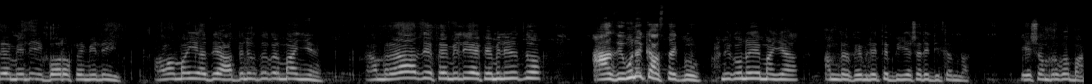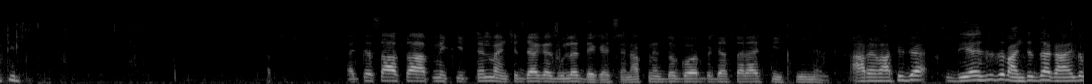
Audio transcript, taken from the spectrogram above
ফ্যামিলি বড় ফ্যামিলি আমার মাইয়া যে আধুনিক যুগের মাইয়া, আমরা যে ফ্যামিলি এই ফ্যামিলির তো আজীবনে কাজ থাকব। আমি কোনো এই মাইয়া, আমরা ফ্যামিলিতে বিয়ে সাথে দিতাম না। এই সম্পর্ক বাতিল। আচ্ছা চাচা আপনি কীর্তন মানুষের জায়গাগুলো দেখাইছেন। আপনার তো বেটা ছাড়া আর কিছুই নেই। আরে রাতে যা দিয়েছি তো মানুষের জায়গা আমি তো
